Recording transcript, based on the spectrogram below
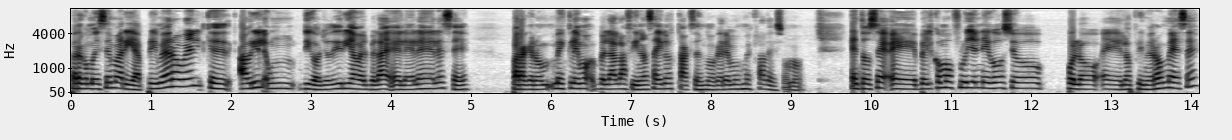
Pero como dice María, primero ver que abrir un, digo, yo diría ver, ¿verdad? El LLC para que no mezclemos, ¿verdad? La finanza y los taxes, no queremos mezclar eso, ¿no? Entonces, eh, ver cómo fluye el negocio por eh, los primeros meses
